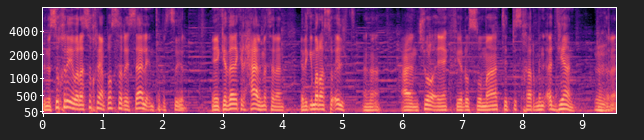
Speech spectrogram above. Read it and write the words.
لأنه سخريه ورا سخريه عم توصل رسالة أنت بتصير. يعني كذلك الحال مثلا هذيك مرة سئلت أنا عن شو رأيك في الرسومات اللي بتسخر من أديان مثلا.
